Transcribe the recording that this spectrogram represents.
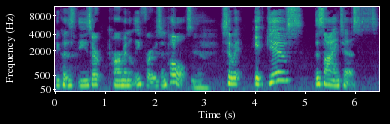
because these are permanently frozen poles. Yeah. So it, it gives the scientists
